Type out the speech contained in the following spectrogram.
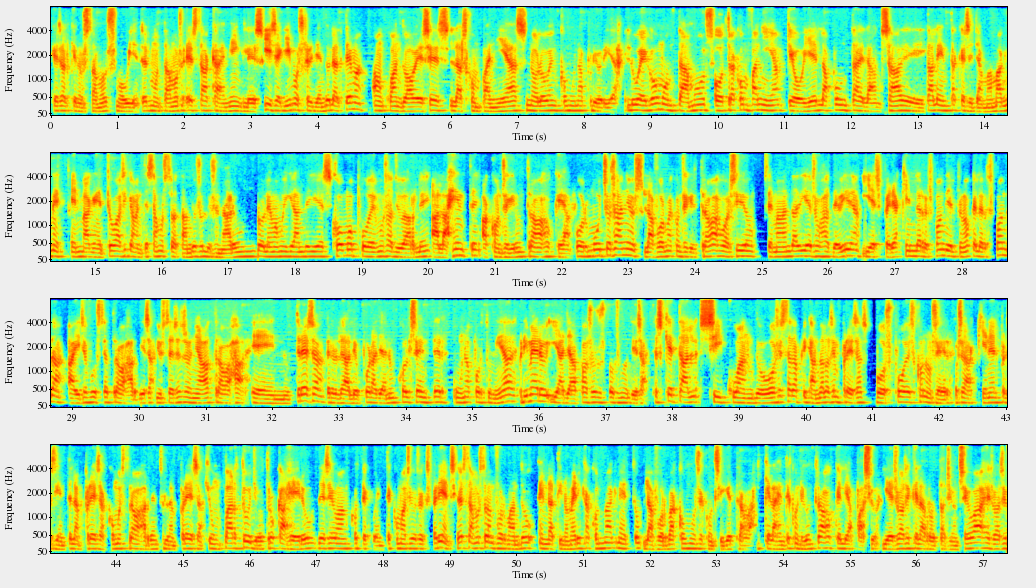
que es al que nos estamos moviendo. Entonces montamos esta academia inglés y seguimos creyéndole al tema, aun cuando a veces las compañías no lo ven como una prioridad. Luego montamos otra compañía que hoy es la punta de lanza de Talenta que se llama Magneto. En Magneto básicamente estamos tratando de solucionar un problema muy grande y es cómo podemos ayudarle a la gente a conseguir un trabajo que ama. Por muchos años la forma de conseguir trabajo ha sido se manda 10 hojas de vida y espere a quien le responde y el primero que le responda, ahí se fue usted a trabajar 10 años. Y usted se soñaba trabajar en Nutresa, pero le salió por allá en un call center una oportunidad primero y allá pasó sus próximos 10 años. Entonces, ¿qué tal si cuando vos estás aplicando a las empresas, vos podés conocer, o sea, quién es el presidente de la empresa, cómo es trabajar dentro de la empresa, que un par tuyo, otro cajero de ese banco te cuente cómo ha sido su experiencia. Entonces, estamos transformando en Latinoamérica con Magneto la forma como se consigue trabajo y que la gente consiga un trabajo que le apasiona y eso hace que la rotación se baje, eso, hace,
